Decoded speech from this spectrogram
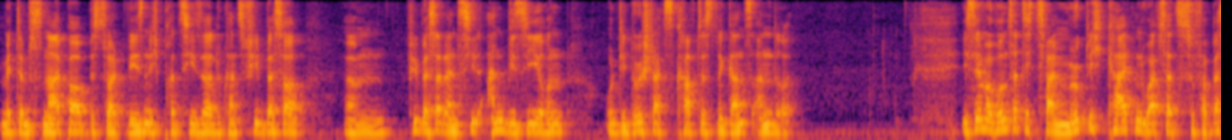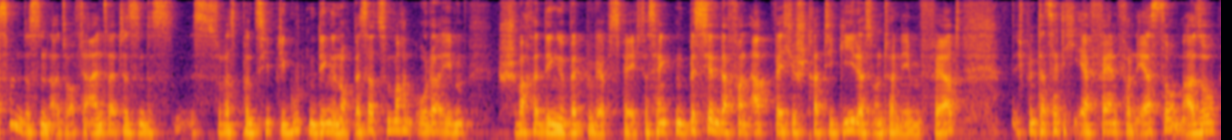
mit dem Sniper bist du halt wesentlich präziser, du kannst viel besser, ähm, viel besser dein Ziel anvisieren und die Durchschlagskraft ist eine ganz andere. Ich sehe mal grundsätzlich zwei Möglichkeiten, Websites zu verbessern. Das sind also auf der einen Seite sind das, ist so das Prinzip, die guten Dinge noch besser zu machen oder eben schwache Dinge wettbewerbsfähig. Das hängt ein bisschen davon ab, welche Strategie das Unternehmen fährt. Ich bin tatsächlich eher Fan von ersterem, also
